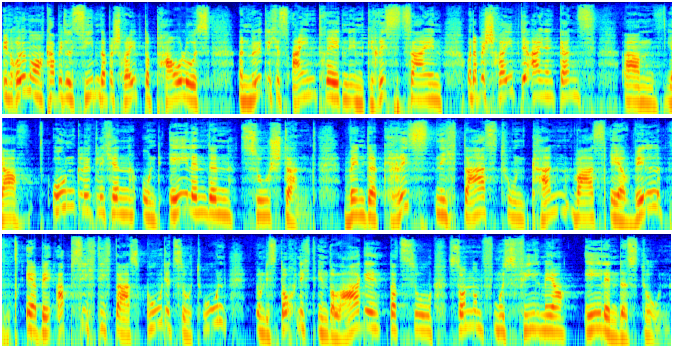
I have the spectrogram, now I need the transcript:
In Römer Kapitel 7, da beschreibt der Paulus ein mögliches Eintreten im Christsein und da beschreibt er einen ganz, ähm, ja, unglücklichen und elenden Zustand. Wenn der Christ nicht das tun kann, was er will, er beabsichtigt das Gute zu tun und ist doch nicht in der Lage dazu, sondern muss vielmehr Elendes tun.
